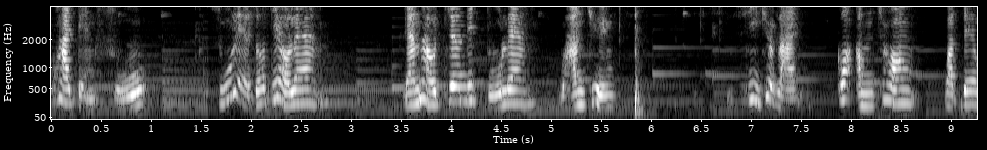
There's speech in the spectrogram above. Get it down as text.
快点数，数嚟咗之后咧，然后将啲毒咧完全撕出嚟，个暗疮或者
